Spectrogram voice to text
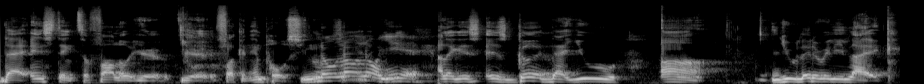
that instinct to follow your your fucking impulse. You know. No, what no, saying? no, Like, yeah. I like it's it's good that you, uh, you literally like.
